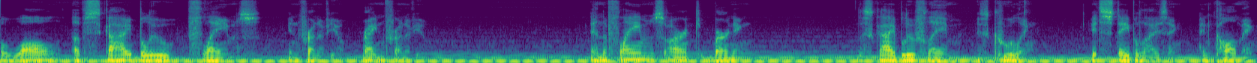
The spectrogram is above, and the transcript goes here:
a wall of sky blue flames in front of you, right in front of you. And the flames aren't burning. The sky blue flame is cooling, it's stabilizing and calming.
